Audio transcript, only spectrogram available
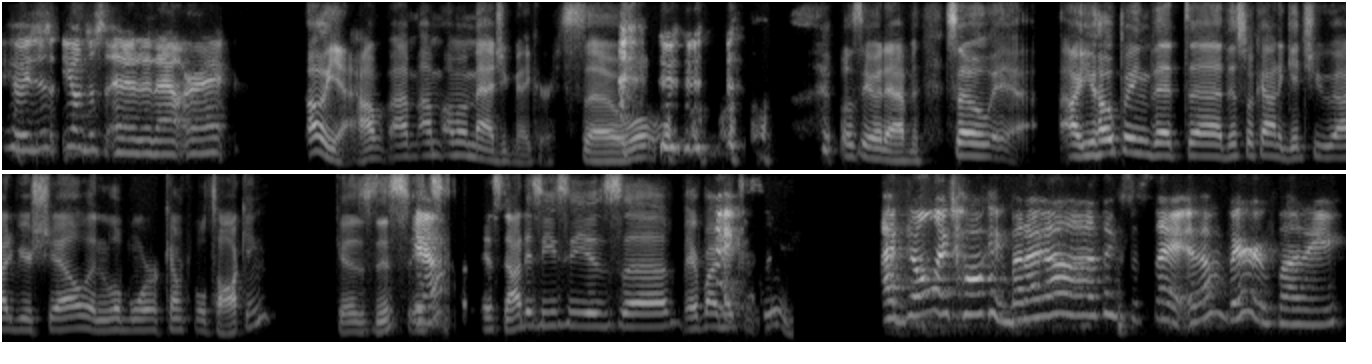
You'll just you'll just edit it out, right? Oh yeah, I'm I'm I'm a magic maker, so we'll, we'll, we'll see what happens. So, uh, are you hoping that uh, this will kind of get you out of your shell and a little more comfortable talking? Because this yeah. it's it's not as easy as uh, everybody makes it seem. I don't like talking, but I got a lot of things to say, and I'm very funny.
